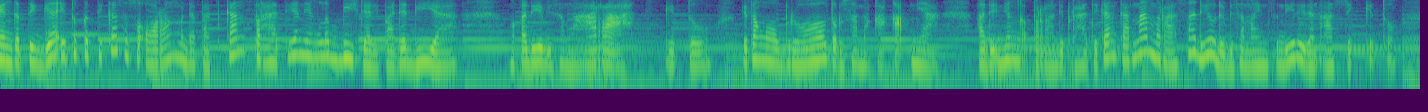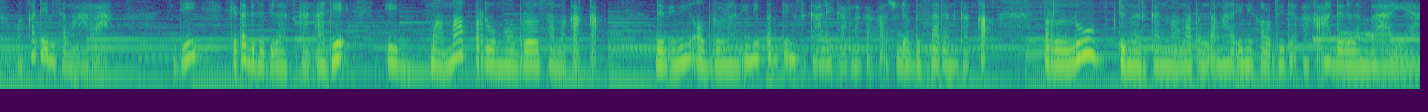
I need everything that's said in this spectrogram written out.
yang ketiga itu ketika seseorang mendapatkan perhatian yang lebih daripada dia, maka dia bisa marah gitu. Kita ngobrol terus sama kakaknya, adiknya nggak pernah diperhatikan karena merasa dia udah bisa main sendiri dan asik gitu, maka dia bisa marah. Jadi kita bisa jelaskan, adik, mama perlu ngobrol sama kakak. Dan ini obrolan ini penting sekali karena kakak sudah besar dan kakak perlu dengarkan mama tentang hal ini kalau tidak kakak ada dalam bahaya.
